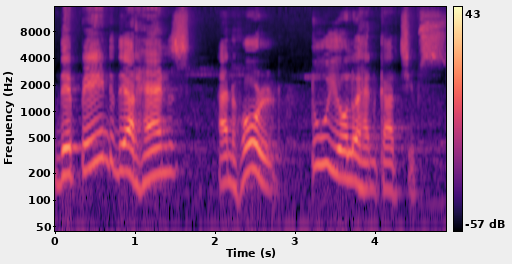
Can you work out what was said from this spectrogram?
They paint their hands and hold two yellow handkerchiefs.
